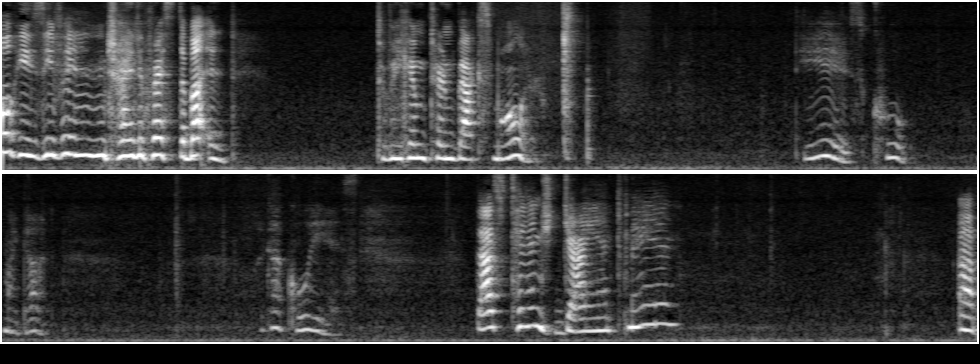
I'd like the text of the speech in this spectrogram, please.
Oh, he's even trying to press the button to make him turn back smaller. He is cool. Oh my god. Look how cool he is. That's 10 inch giant, man. Uh,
